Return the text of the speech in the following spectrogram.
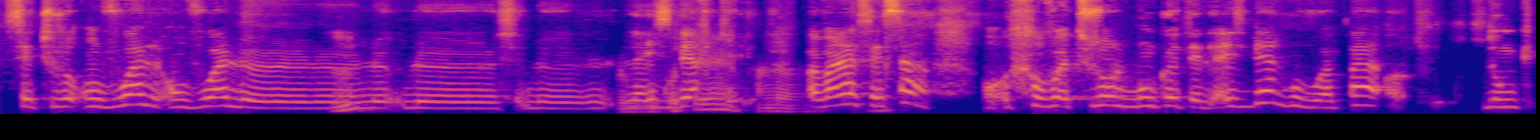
c'est toujours. On voit on voit le le, Mm. le, le- le- Le bon l'iceberg. côté, qui- enfin, ah, Voilà, c'est ça. On, on voit toujours le bon côté de l'iceberg, on voit pas. Donc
